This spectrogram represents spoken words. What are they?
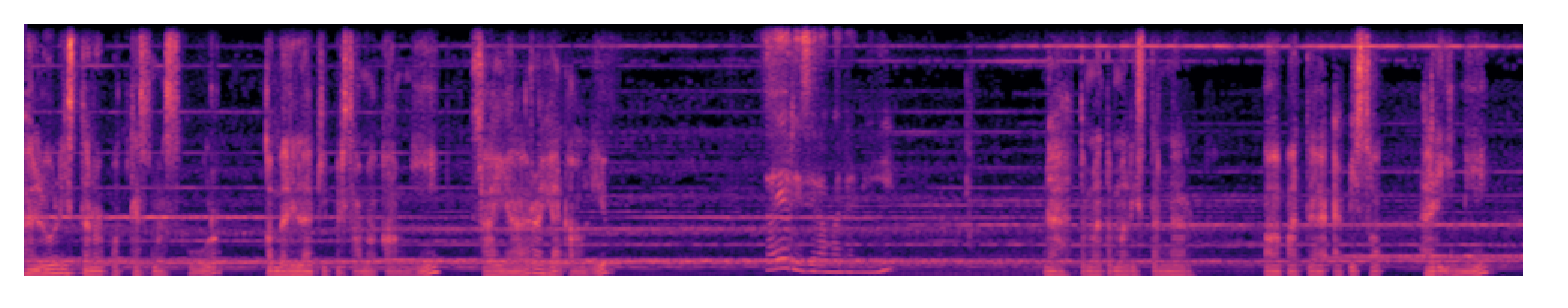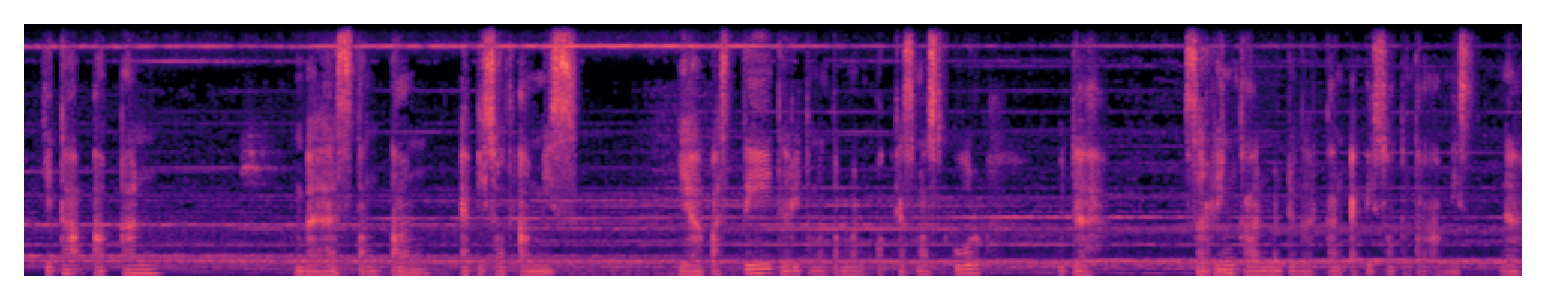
Halo listener podcast Maskur, kembali lagi bersama kami, saya Rayhan Alif. Saya Rizi Ramadhani. Nah, teman-teman listener, uh, pada episode hari ini kita akan membahas tentang episode Amis. Ya, pasti dari teman-teman podcast Maskur udah sering kan mendengarkan episode tentang Amis. Nah,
